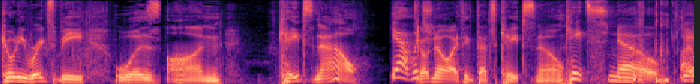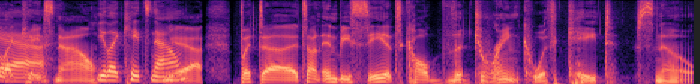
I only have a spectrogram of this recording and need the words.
Cody Rigsby was on Kate's Now. Yeah, which oh no, I think that's Kate Snow. Kate Snow. I like Kate's Now. You like Kate's Now? Yeah, but uh, it's on NBC. It's called The Drink with Kate Snow.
